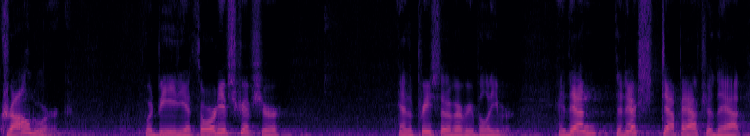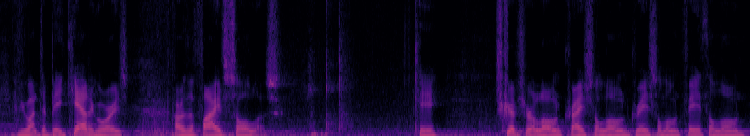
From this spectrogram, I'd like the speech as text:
groundwork would be the authority of Scripture and the priesthood of every believer. And then the next step after that, if you want the big categories, are the five solas. Okay? Scripture alone, Christ alone, grace alone, faith alone,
